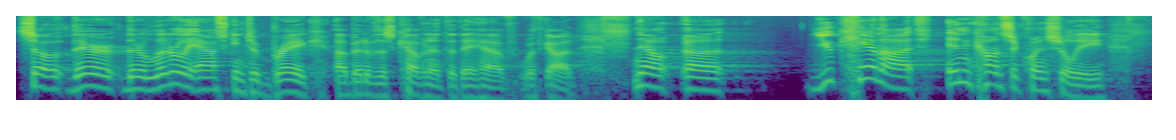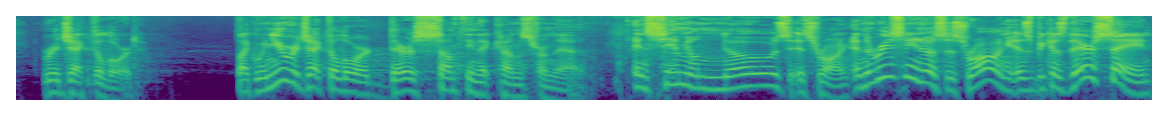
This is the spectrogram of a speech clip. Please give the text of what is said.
So they're, they're literally asking to break a bit of this covenant that they have with God. Now, uh, you cannot inconsequentially reject the Lord. Like when you reject the Lord, there's something that comes from that. And Samuel knows it's wrong. And the reason he knows it's wrong is because they're saying,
